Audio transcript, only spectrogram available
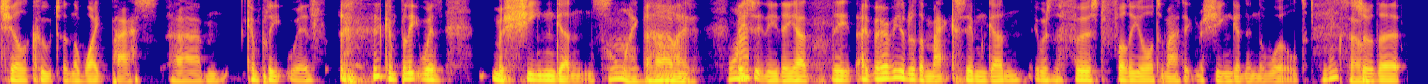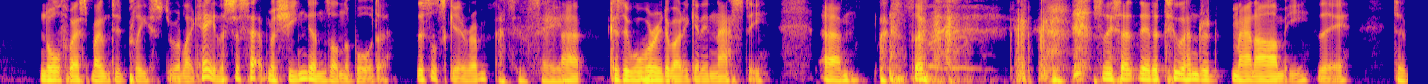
Chilkoot and the White Pass, um, complete with complete with machine guns. Oh my god! What? basically, they had they. Have you ever heard of the Maxim gun? It was the first fully automatic machine gun in the world. I think so. So the Northwest Mounted Police were like, "Hey, let's just set up machine guns on the border. This will scare them." That's insane. Because they were worried about it getting nasty. Um, so, so they said they had a 200 man army there to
